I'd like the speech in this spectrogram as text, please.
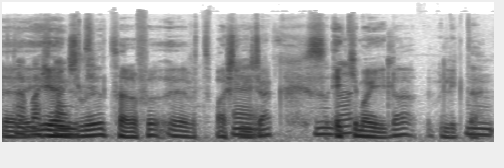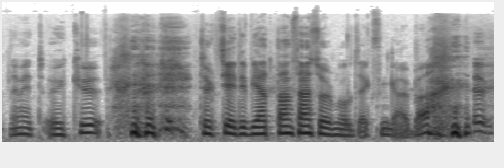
e, yayıncılığı tarafı evet başlayacak. Evet, Ekim ayıyla birlikte. Evet öykü Türkçe Edebiyat'tan sen sorumlu olacaksın galiba. evet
